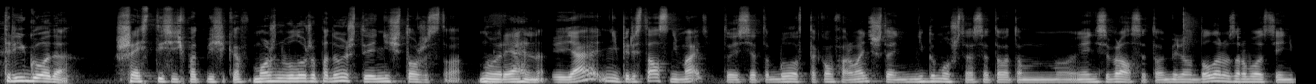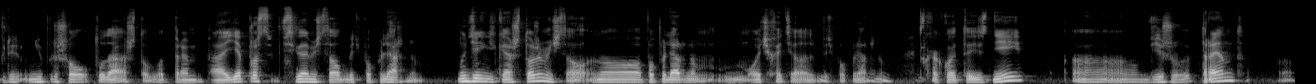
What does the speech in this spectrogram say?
Три года 6 тысяч подписчиков. Можно было уже подумать, что я ничтожество. Ну, реально. И я не перестал снимать. То есть это было в таком формате, что я не думал, что я с этого там... Я не собирался этого миллион долларов заработать. Я не, при, не пришел туда, чтобы вот прям... А я просто всегда мечтал быть популярным. Ну, деньги, конечно, тоже мечтал, но популярным очень хотелось быть популярным. В какой-то из дней э, вижу тренд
